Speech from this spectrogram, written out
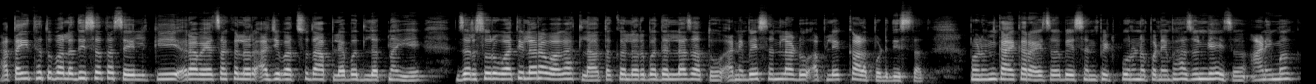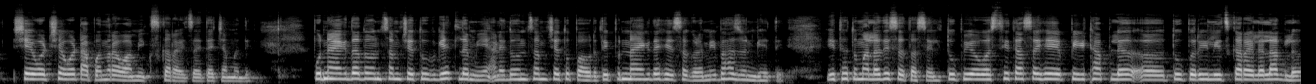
आता इथं तुम्हाला दिसत असेल की रव्याचा कलर अजिबात सुद्धा आपल्या बदलत नाही आहे जर सुरुवातीला रवा घातला तर कलर बदलला जातो आणि बेसन लाडू आपले काळपट दिसतात. म्हणून काय करायचं? बेसन पीठ पूर्णपणे भाजून घ्यायचं आणि मग शेवट शेवट आपण रवा मिक्स करायचा आहे त्याच्यामध्ये. पुन्हा एकदा दोन चमचे तूप घेतलं मी आणि दोन चमचे तुपावरती पुन्हा एकदा हे सगळं मी भाजून घेते. इथं तुम्हाला दिसत असेल तूप व्यवस्थित असं हे पीठ आपलं तूप रिलीज करायला लागलं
